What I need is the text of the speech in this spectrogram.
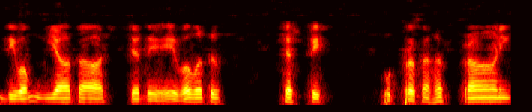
दिवम् याताश्च देववत्। षष्टिः पुत्रसहस्राणि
